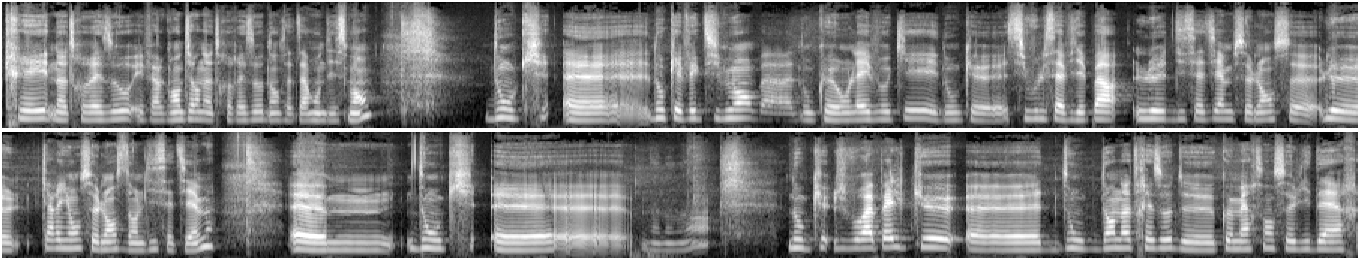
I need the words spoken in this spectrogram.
créer notre réseau et faire grandir notre réseau dans cet arrondissement. Donc, euh, donc effectivement, bah, donc, euh, on l'a évoqué, et donc euh, si vous ne le saviez pas, le 17e se lance, le carillon se lance dans le 17e. Euh, donc. Donc, je vous rappelle que donc, dans notre réseau de commerçants solidaires,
